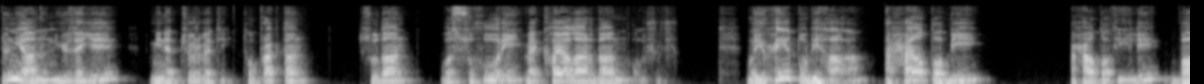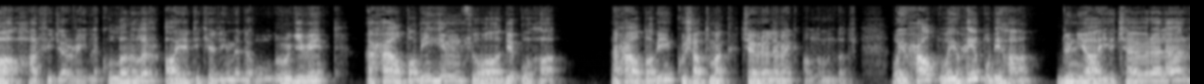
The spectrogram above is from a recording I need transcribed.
dünyanın yüzeyi minet türbeti topraktan, sudan ve suhuri ve kayalardan oluşur. Ve yuhitu biha ahata bi ahata fiili ba harfi cerriyle kullanılır. Ayeti kerimede olduğu gibi ahata bihim suradikuha. Ahata bi kuşatmak, çevrelemek anlamındadır. Ve yuhat ve yuhitu biha dünyayı çevreler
